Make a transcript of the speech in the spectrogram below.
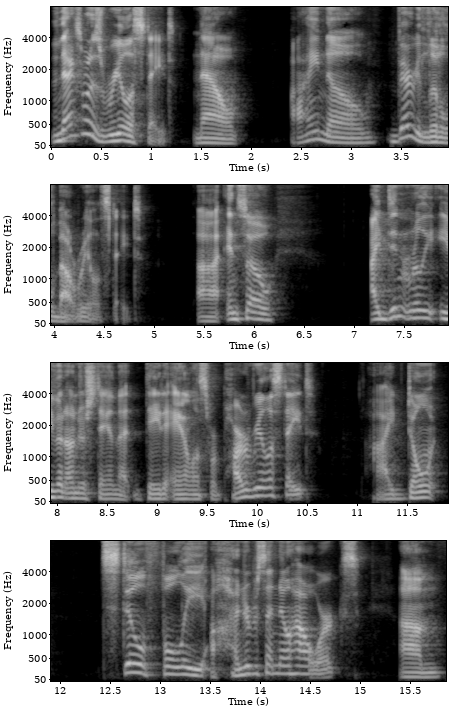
the next one is real estate. Now, I know very little about real estate. Uh, and so I didn't really even understand that data analysts were part of real estate. I don't still fully 100% know how it works. Um,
